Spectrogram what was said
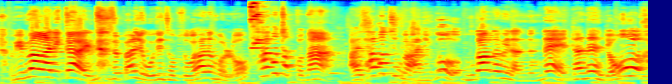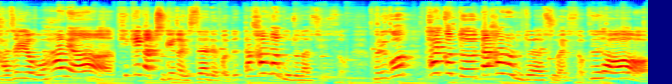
민망하니까 일단은 빨리 오딘 접속을 하는 걸로. 사고 쳤구나 아니 사고 친 거 아니고 무과금이 났는데 일단은 영웅을 가지려고 하면 희귀가 두 개가 있어야 되거든. 딱 한 번 도전할 수 있어. 그리고 탈 것도 딱 한 번 도전할 수가 있어. 그래서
